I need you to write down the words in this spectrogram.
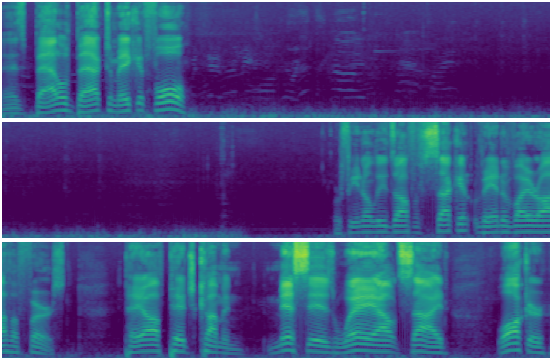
has battled back to make it full. Rufino leads off of second, Vanderveer off of first. Payoff pitch coming. Misses way outside. Walker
